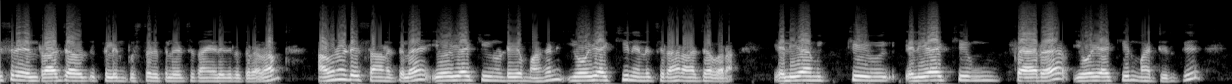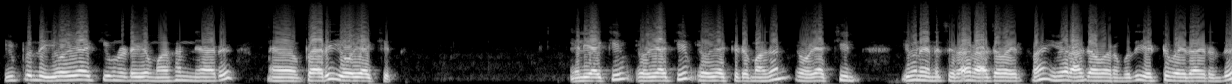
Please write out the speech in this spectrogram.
இஸ்ரேல் ராஜாவுக்களின் வச்சு தான் எழுதியிருக்கிறாராம். அவனுடைய ஸ்தானத்தில் யோயாக்கினுடைய மகன் யோயாக்கின்னு நினைச்சிடான் ராஜா வரான். எலியாமிக்கு எலியாக்கியும் பேர யோயாக்கின்னு மாற்றிருக்கு இப்போ இந்த யோயாக்கியனுடைய மகன் யாரு? பேரு யோயாக்கின். எலியாக்கிம் யோயாக்கிம் யோயாக்கியோட மகன் யோயாக்கின். இவன் என்ன செய்றான் ராஜாவா இருக்கிறான். இவன் ராஜாவா வரும்போது எட்டு வயதா இருந்து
